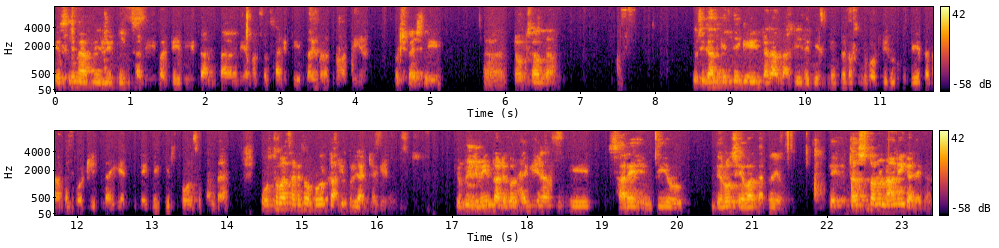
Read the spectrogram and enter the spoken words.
ਇਸ ਲਈ ਮੈਂ ਆਪਣੀ ਜਿਹੜੀ ਟੀਮ ਸਾਡੀ, ਵੱਡੀ ਦੀ ਤਰਨਤਾਰਨ ਦੀ ਮਤਲਬ ਸਾਡੀ ਟੀਮ ਦਾ ਹੀ ਬੜਾ ਬਣਾਉਂਦੀ ਹਾਂ ਸਪੈਸ਼ਲੀ ਡਾਕਟਰ ਸਾਹਿਬ ਦਾ। ਤੁਸੀਂ ਗੱਲ ਕੀਤੀ ਕਿ ਜਗ੍ਹਾ ਬਾਕੀ ਹੈਗੀ ਇਸ ਦੇ ਬਸ ਲੈਬੋਰਟਰੀ ਨੂੰ ਖੁੱਲੀ ਹੈ ਤਾਂ ਨਾਲ ਲੈਬੋਰਟਰੀ ਚਲਾਈ ਹੈ ਦੇਖਦੇ ਕੀ ਰਿਸਪੌਂਸ ਆਉਂਦਾ ਹੈ। ਉਸ ਤੋਂ ਬਾਅਦ ਸਾਡੇ ਕੋਲ ਹੋਰ ਕਾਫੀ ਪ੍ਰੋਜੈਕਟ ਹੈਗੇ ਨੇ। ਕਿਉਂਕਿ ਜ਼ਮੀਨ ਤੁਹਾਡੇ ਕੋਲ ਹੈਗੀ ਆ, ਤੁਸੀਂ ਸਾਰੇ ਹਿੰਦੀ ਹੋ ਦਿਲੋਂ ਸੇਵਾ ਕਰ ਰਹੇ ਹੋ। ਤੇ ਟਰਸਟ ਤੁਹਾਨੂੰ ਨਾ ਨਹੀਂ ਕਰੇਗਾ।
